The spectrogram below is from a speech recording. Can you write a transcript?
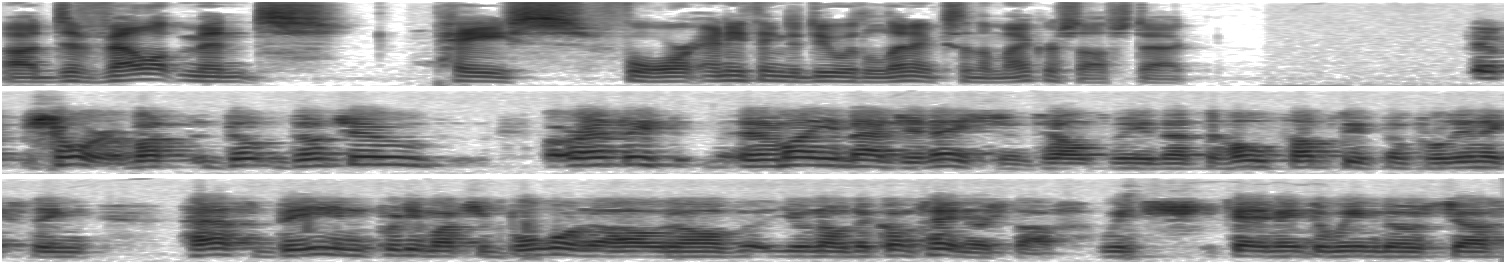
uh, development pace for anything to do with Linux and the Microsoft stack. Sure, but don't, don't you, or at least uh, my imagination tells me that the whole subsystem for Linux thing has been pretty much born out of you know the container stuff, which came into Windows just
